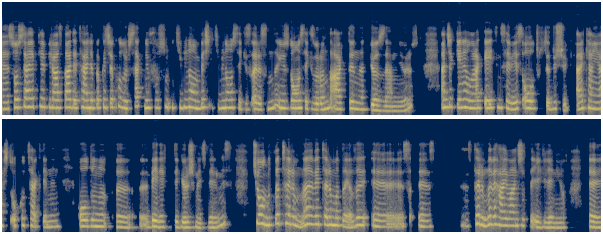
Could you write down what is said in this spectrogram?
E, sosyal yapıya biraz daha detaylı bakacak olursak nüfusun 2015-2018 arasında %18 oranında arttığını gözlemliyoruz. Ancak genel olarak eğitim seviyesi oldukça düşük. Erken yaşta okul terklerinin olduğunu e, e, belirtti görüşmecilerimiz. Çoğunlukla tarımla ve tarıma dayalı e, e, tarımla ve hayvancılıkla ilgileniyor e,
